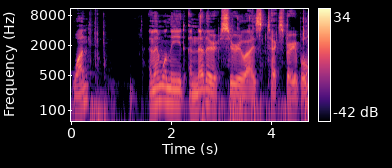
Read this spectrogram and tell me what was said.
1. And then we'll need another serialized text variable.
